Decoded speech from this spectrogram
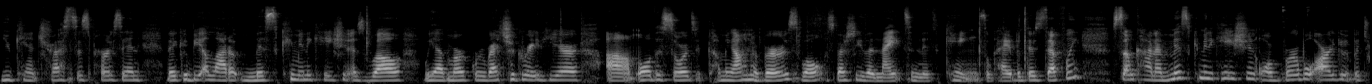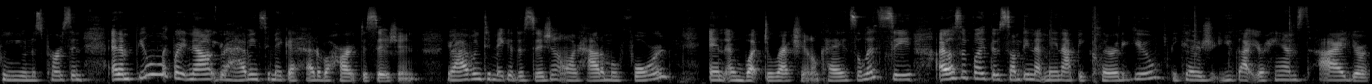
you can't trust this person. There could be a lot of miscommunication as well. We have Mercury retrograde here. Um, all the swords coming out in reverse. Well, especially the knights and the kings. Okay, but there's definitely some kind of miscommunication or verbal argument between you and this person. And I'm feeling like right now you're having to make a head of a heart decision. You're having to make a decision on how to move forward and and what direction. Okay, so let's see. I also feel like there's something that may not be clear to you because you got your hands tied, your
